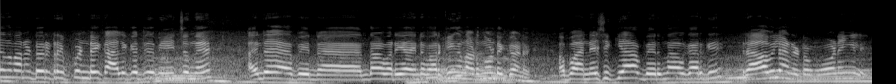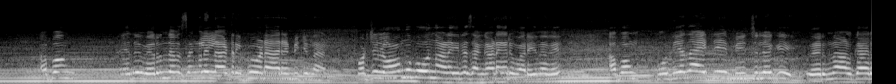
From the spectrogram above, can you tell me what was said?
എന്ന് പറഞ്ഞിട്ട് ഒരു ട്രിപ്പ് ഉണ്ട് കാലിക്കറ്റ് ബീച്ചിൽ നിന്ന് അതിന്റെ പിന്നെ എന്താ പറയുക അതിന്റെ വർക്കിംഗ് നടന്നുകൊണ്ടിരിക്കുകയാണ് അപ്പോൾ അന്വേഷിക്കുക വരുന്ന ആൾക്കാർക്ക് രാവിലെയാണ് കേട്ടോ മോർണിംഗിൽ അപ്പം ഇത് വെറും ദിവസങ്ങളിൽ ആ ട്രിപ്പ് ഇവിടെ ആരംഭിക്കുന്നതാണ്. കുറച്ച് ലോങ് പോകുന്നതാണ് ഇതിന്റെ സംഘാടകർ പറയുന്നത്. അപ്പം പുതിയതായിട്ട് ബീച്ചിലേക്ക് വരുന്ന ആൾക്കാർ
